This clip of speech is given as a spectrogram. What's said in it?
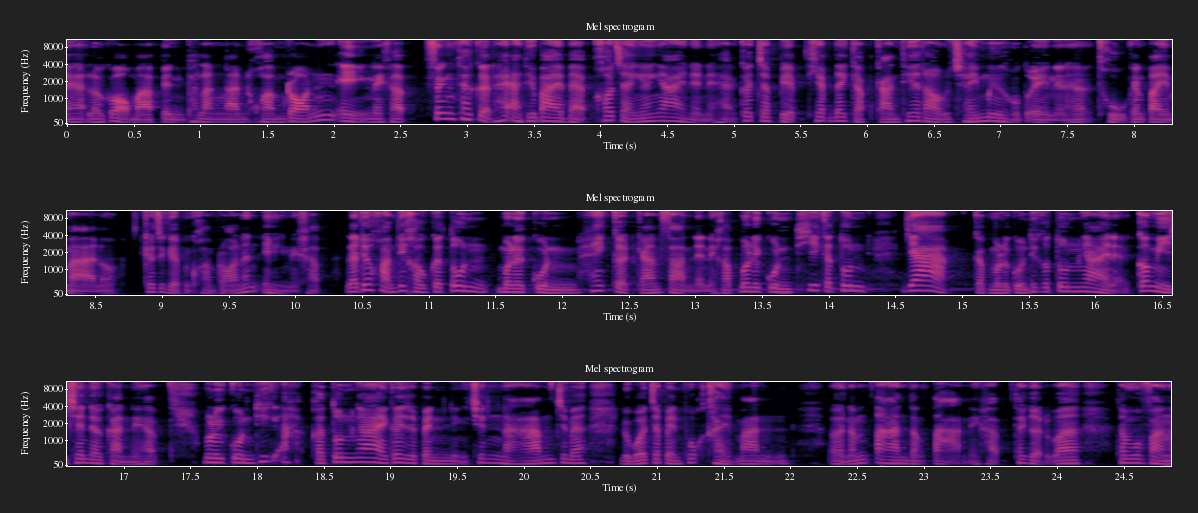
นะฮะแล้วก็ออกมาเป็นพลังงานความร้อนนั่นเองนะครับซึ่งถ้าเกิดให้อธิบายแบบเข้าใจง่ายๆเนี่ยนะฮะก็จะเปรียบเทียบได้กับการที่เราใช้มือของตัวเองเนี่ยนะฮะถูกันไปมาเนาะก็จะเกิดเป็นความร้อนนั่นเองนะครับและด้วยความที่เขากระตุ้นโมเลกุลให้เกิดการสั่นเนี่ยนะครับโมเลกุลที่กระตุ้นยากกับโมเลกุลที่กระตุ้นง่ายเนี่ยก็มีเช่นเดียวกันนะครับโมเลกุลที่กระตุ้นง่ายก็จะเป็นอย่างเช่นน้ำใช่ไหมหรือว่าจะเป็นพวกไขมันเอ่อน้ำตาลต่างๆนะครับถ้าเกิดว่าท่านผู้ฟัง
